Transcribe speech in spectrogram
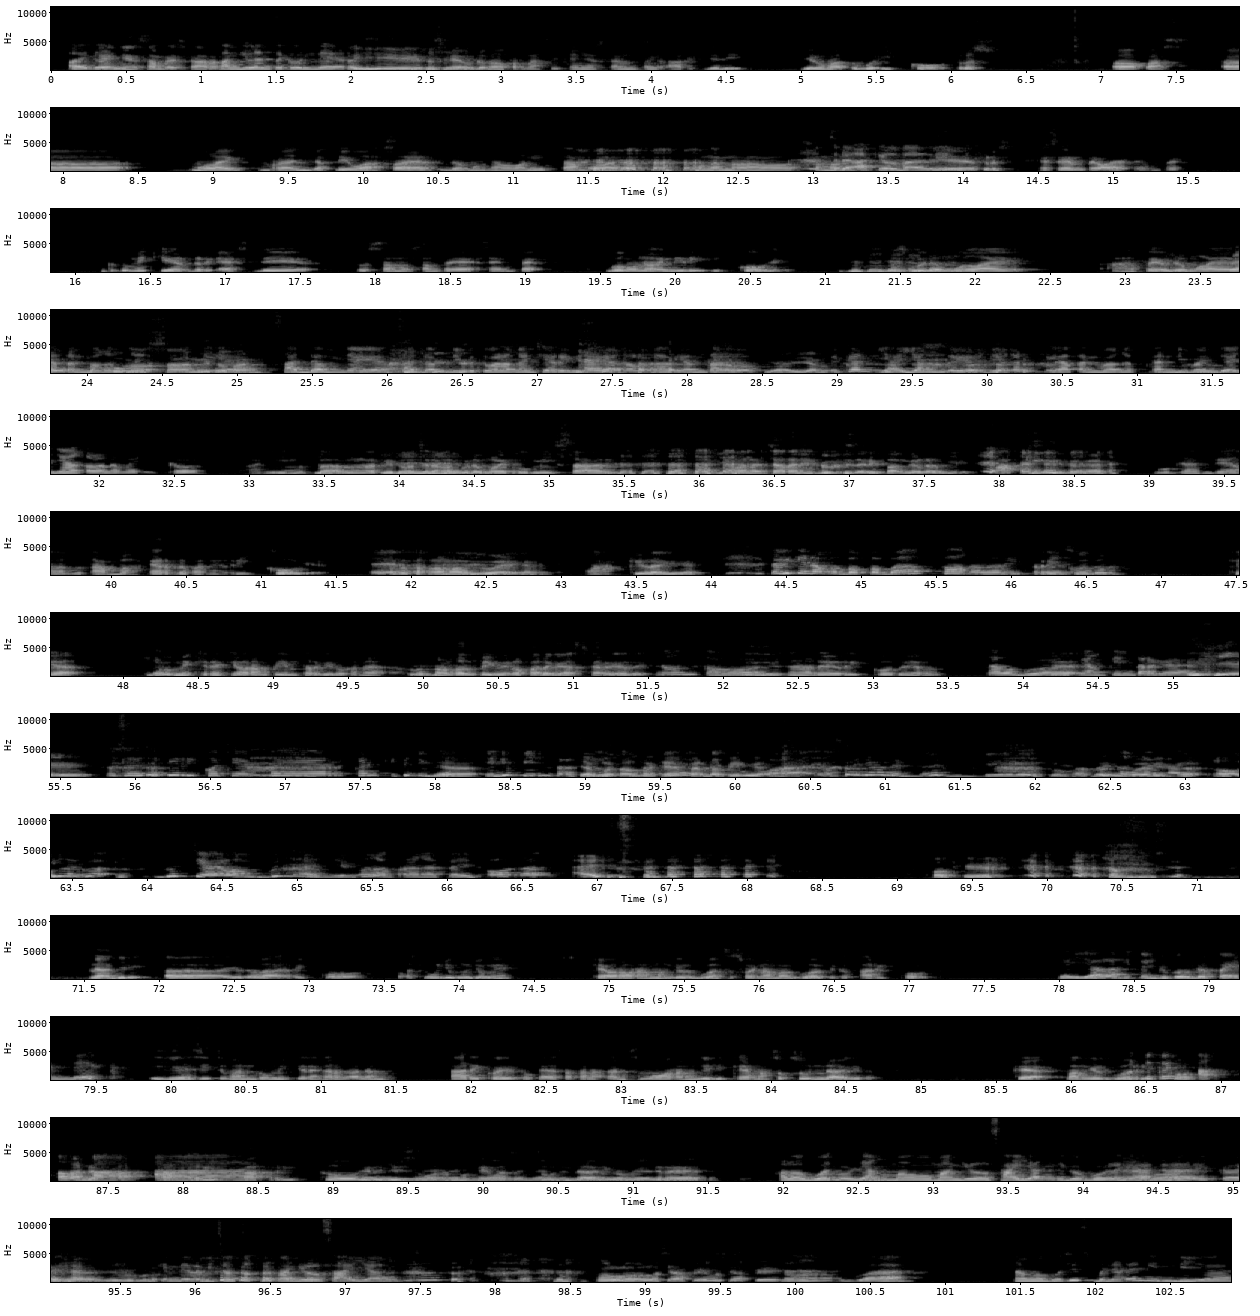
Oh itu Kayaknya sampai sekarang panggilan sekunder. Iya, terus kayak udah gak pernah sih kayaknya sekarang panggil Arif. Jadi di rumah tuh gue Iko. Terus eh, pas eh, mulai meranjak dewasa ya, udah mengenal wanita, mulai mengenal teman. Sudah akil balik. Iya, terus SMP lah SMP. Gue tuh mikir dari SD terus sama sampai SMP, gue mengenalin diri Iko gitu. Terus gue udah mulai apa ya, udah mulai Kelihatan banget lo kumisan ini gitu ya, kan. Sadamnya ya, sadam di petualangan Sherina ya kalau kalian tahu. Ya yang Itu kan Yayang tuh ya, dia kan kelihatan banget kan Hmm. dimanjanya kalau nama Iko. Ah, ini imut banget gitu kan. Sedangkan gue udah mulai kumisan. Gimana caranya gue bisa dipanggil lebih laki gitu kan? Gue ganti lah gue tambah R depannya Rico gitu. Iya. kan tetap nama gue ya kan? Laki lagi kan? Tapi nama bapak-bapak kalau Rico. Rico tuh kayak gue mikirnya kayak orang pinter gitu. Karena lu nonton Penguin of Madagascar gak sih? Nonton. iya kan ada Rico tuh yang Tahu gue Kayak- yang pinter kan. iya Maksudnya tapi Rico ceper kan itu juga Ya. ya, dia pinter sih. Ya, gua tahu Cuma gua dia ceper, tapi tua. Maksudnya dia udah gede. gue gak gue ngatain oh, gila iya. gue gue cewek lembut anjir gue gak pernah ngatain orang aja oke nah jadi eh ya udahlah Rico tapi ujung-ujungnya kayak orang-orang manggil gue sesuai nama gue gitu Ariko ya iyalah itu juga udah pendek iya sih cuman gue mikirnya kadang-kadang Ariko itu kayak seakan-akan semua orang jadi kayak masuk Sunda gitu. Kayak panggil gue kan Riko a, oh, ada a, A, A, Ri- A, Riko gitu. Jadi semua orang kayak masuk Sunda nih gue mikirnya. kalau buat Lo gimana? yang mau manggil sayang juga boleh Iya, ya Kak. Riko ya. Bener- mungkin dia lebih cocok dipanggil sayang. Kalau lo, lo siapa ya? Lo siapa ya? Nah gue nama gue sih sebenarnya Nindya.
